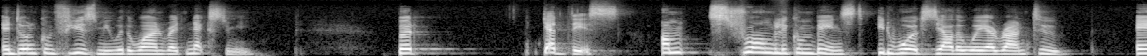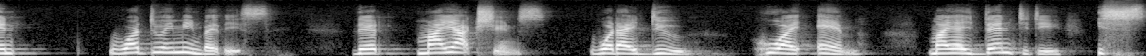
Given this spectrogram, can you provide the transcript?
and don't confuse me with the one right next to me. But get this I'm strongly convinced it works the other way around too. And what do I mean by this? That my actions, what I do, who I am, my identity is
